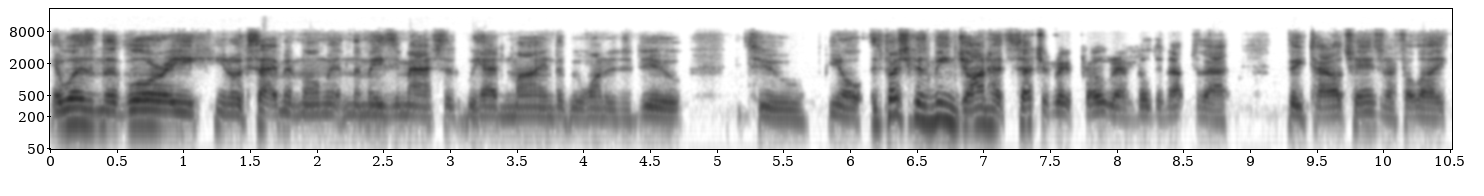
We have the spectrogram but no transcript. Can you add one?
it wasn't the glory, you know, excitement moment and the amazing match that we had in mind that we wanted to do. To you know, especially because me and John had such a great program building up to that big title change, and I felt like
